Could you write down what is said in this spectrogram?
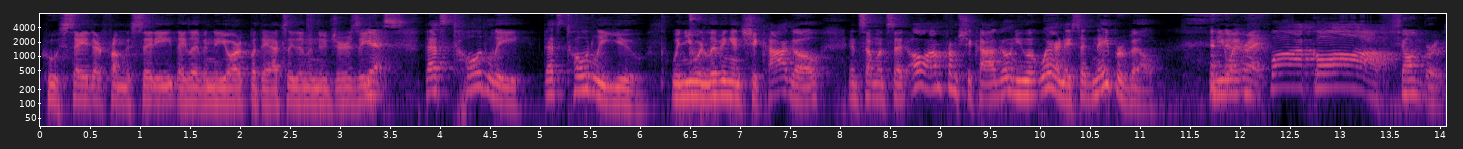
who say they're from the city, they live in New York, but they actually live in New Jersey. Yes. that's totally. That's totally you. When you were living in Chicago and someone said, "Oh, I'm from Chicago," and you went where? And they said Naperville, and he went, Right. "Fuck off." Schaumburg.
